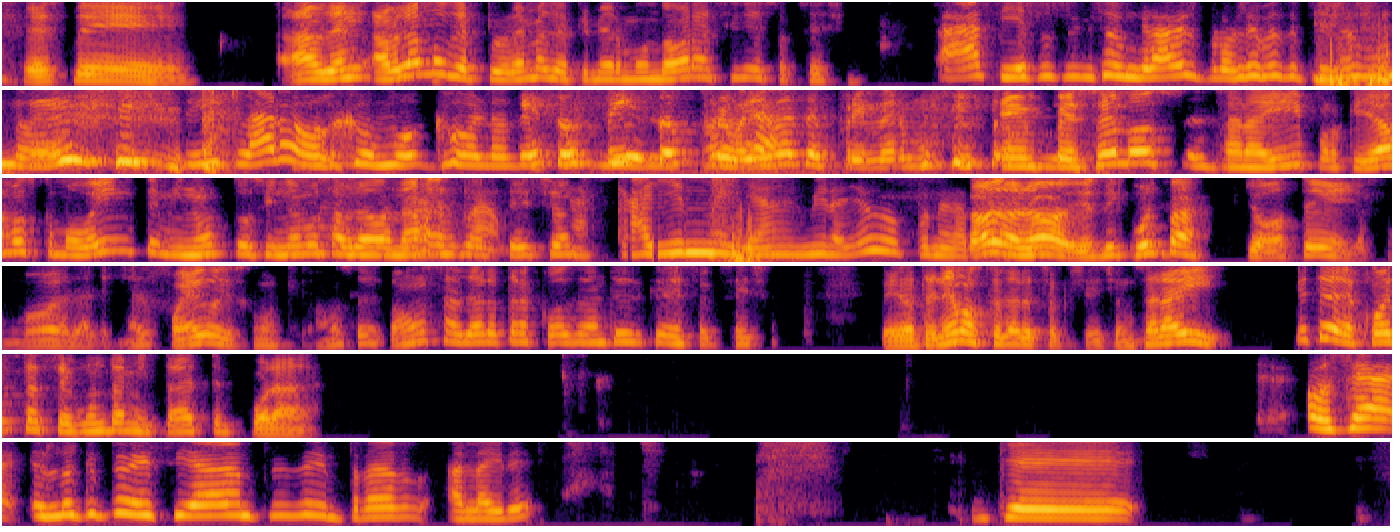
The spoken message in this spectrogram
Este, hablen, hablamos de problemas del primer mundo, ahora sí de Succession. Ah, sí, esos sí son graves problemas de primer mundo, ¿eh? Sí, claro, como, como los de- Eso sí son problemas de primer mundo. Empecemos, Sanaí, porque llevamos como 20 minutos y no hemos hablado Ay, nada de Succession. Ya, cállenme ya, mira, ya me voy a poner a No, no, no, es mi culpa. Yo te yo pongo la leña al fuego y es como que vamos a, vamos a hablar otra cosa antes que de Succession. Pero tenemos que hablar de Succession. Saraí, ¿qué te dejó esta segunda mitad de temporada? O sea, es lo que te decía antes de entrar al aire, que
